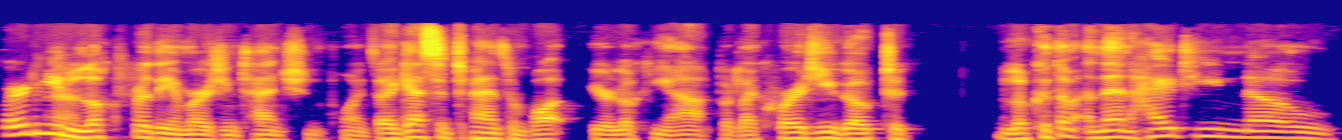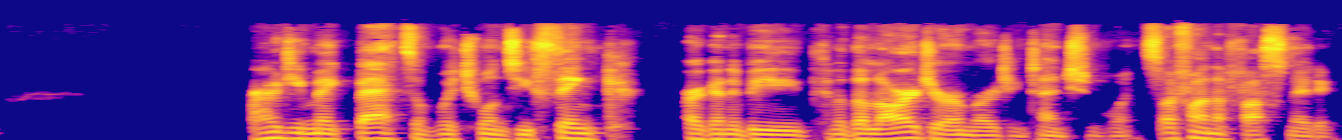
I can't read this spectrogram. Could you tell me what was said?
Where do you um, look for the emerging tension points? I guess it depends on what you're looking at, but like, where do you go to look at them? And then how do you know, or how do you make bets on which ones you think are going to be kind of the larger emerging tension points? I find that fascinating.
